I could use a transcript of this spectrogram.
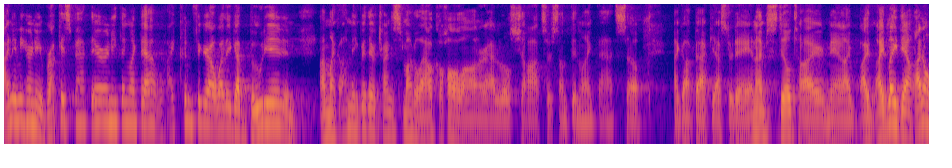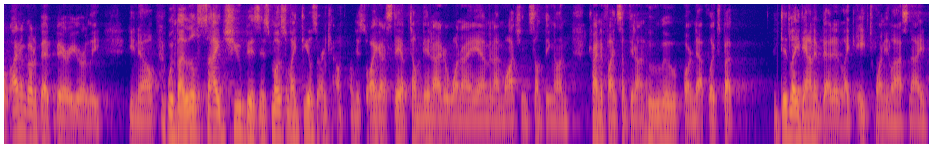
I didn't hear any ruckus back there or anything like that. I couldn't figure out why they got booted. And I'm like, oh, maybe they're trying to smuggle alcohol on or had little shots or something like that. So I got back yesterday, and I'm still tired, man. I, I I lay down. I don't I don't go to bed very early you know, with my little side shoe business, most of my deals are in California, so I got to stay up till midnight or 1 a.m. and I'm watching something on, trying to find something on Hulu or Netflix. But I did lay down in bed at like 8:20 last night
